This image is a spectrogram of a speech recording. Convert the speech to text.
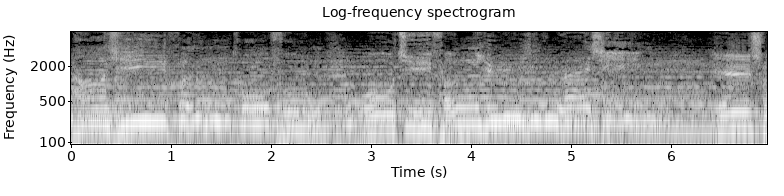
那一份托付。无惧风雨，迎来新日出。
